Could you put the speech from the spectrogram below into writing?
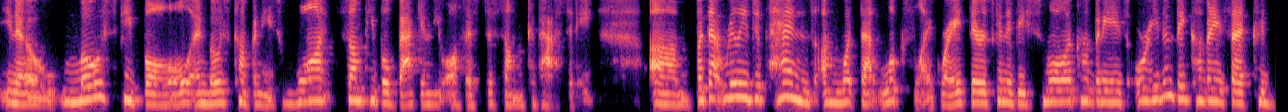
you know, most people and most companies want some people back in the office to some capacity. Um, but that really depends on what that looks like, right? There's going to be smaller companies or even big companies that could,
